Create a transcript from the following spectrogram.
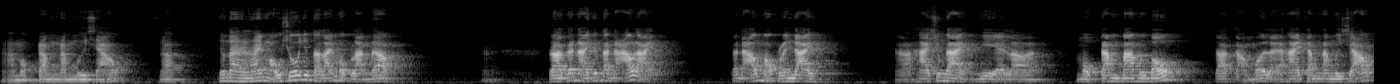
à, 156 đó chúng ta thấy mẫu số chúng ta lấy một lần đó không? Rồi cái này chúng ta đảo lại. Ta đảo một lên đây. À, hai xuống đây. Như vậy là 134 ta cộng với lại 256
